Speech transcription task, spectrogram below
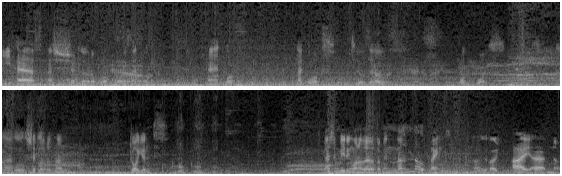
He has a shitload of orcs, and orc, black orcs, two of those, orc boys, a little shitload of them, Doyens. Imagine meeting one of those. I mean, no, no thanks. You know, he's like, hi, uh, no.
